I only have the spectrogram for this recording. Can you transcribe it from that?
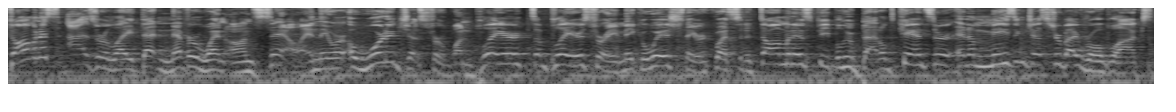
Dominus Azurite that never went on sale, and they were awarded just for one player. Some players for a Make-A-Wish, they requested a Dominus, people who battled cancer, an amazing gesture by Roblox,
